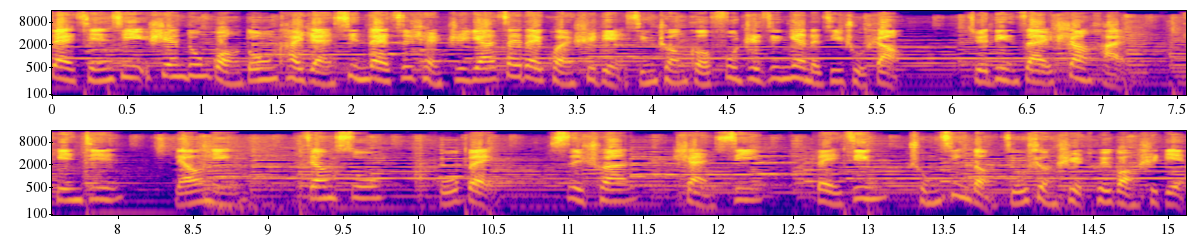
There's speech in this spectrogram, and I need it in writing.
在前期山东、广东开展信贷资产质押再贷款试点形成可复制经验的基础上，决定在上海、天津、辽宁、江苏、湖北、四川、陕西、北京、重庆等九省市推广试点。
